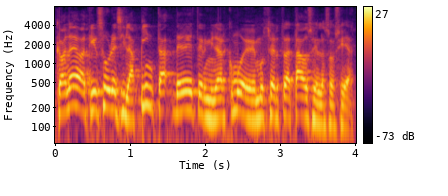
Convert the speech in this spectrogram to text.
que van a debatir sobre si la pinta debe determinar cómo debemos ser tratados en la sociedad.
